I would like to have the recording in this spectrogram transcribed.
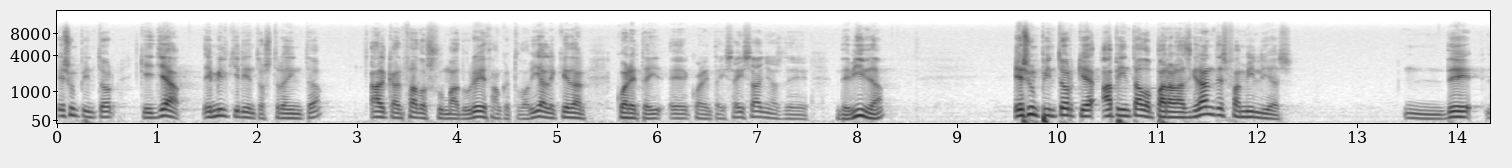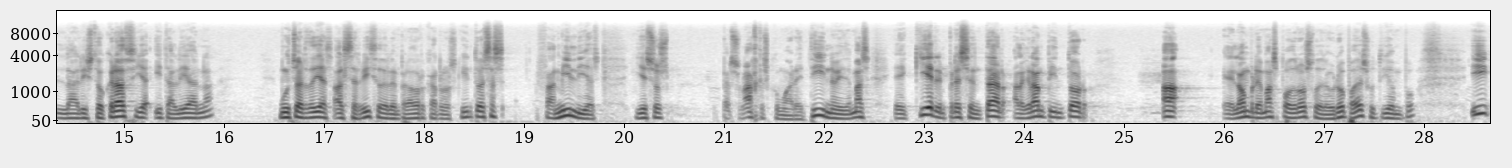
es un pintor que ya en 1530 ha alcanzado su madurez, aunque todavía le quedan 46 eh, años de, vida. Es un pintor que ha pintado para las grandes familias de la aristocracia italiana, muchas de ellas al servicio del emperador Carlos V. Esas familias y esos personajes como Aretino y demás eh, quieren presentar al gran pintor a el hombre más poderoso de la Europa de su tiempo y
